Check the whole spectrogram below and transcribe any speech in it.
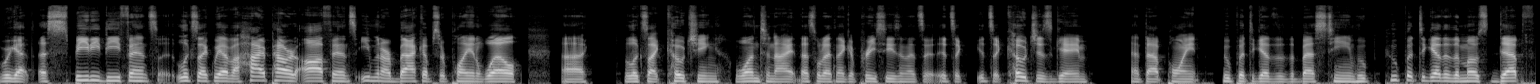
We got a speedy defense. It looks like we have a high-powered offense. Even our backups are playing well. Uh, it looks like coaching won tonight. That's what I think of preseason. It's a it's a it's a coach's game at that point. Who put together the best team? Who who put together the most depth?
